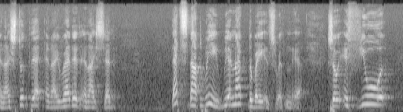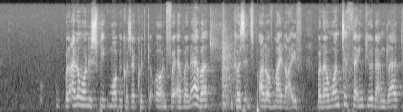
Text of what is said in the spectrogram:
and I stood there and I read it and I said, that's not we. We are not the way it's written there. So if you, but I don't want to speak more because I could go on forever and ever because it's part of my life. But I want to thank you, and I'm glad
